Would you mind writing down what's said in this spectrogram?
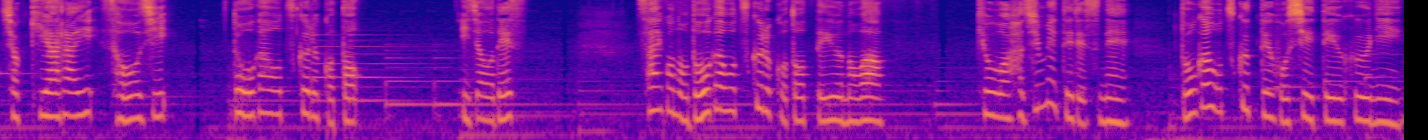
食器洗い、掃除、動画を作ること、以上です。最後の動画を作ることっていうのは、今日は初めてですね、動画を作ってほしいっていう風に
